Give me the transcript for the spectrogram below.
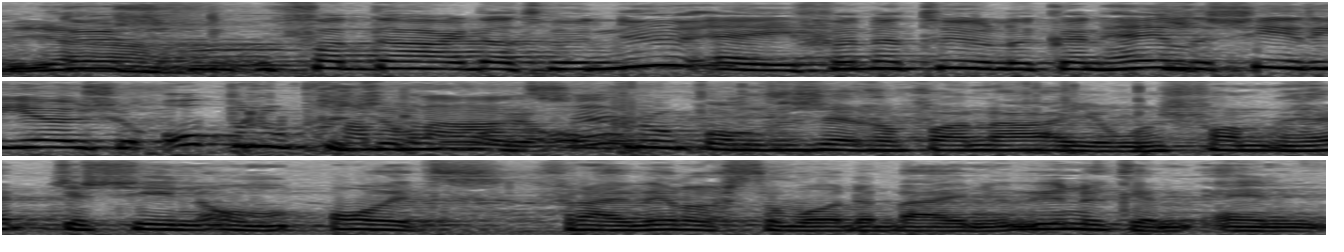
Ja. Dus vandaar dat we nu even natuurlijk een hele serieuze oproep Het is gaan een mooie plaatsen. oproep om te zeggen van, nou jongens, van, heb je zin om ooit vrijwilligers te worden bij een Unicum en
